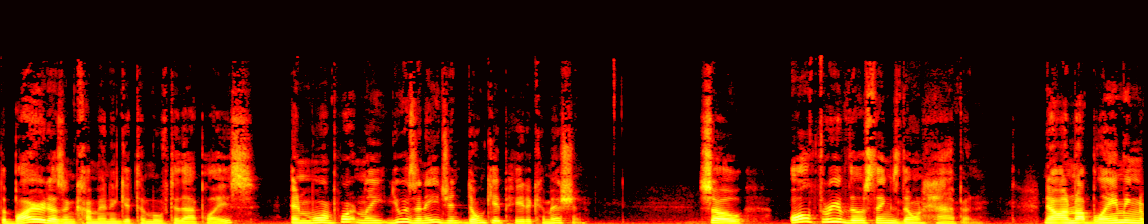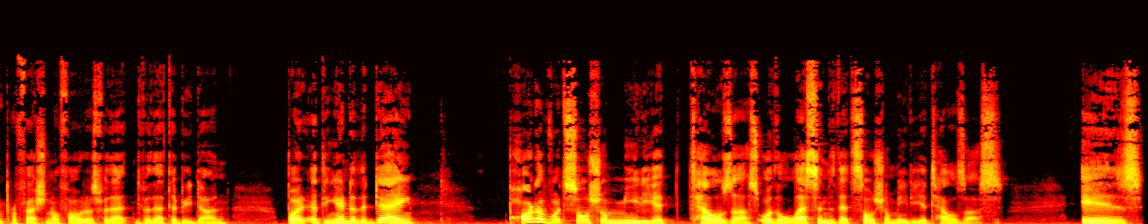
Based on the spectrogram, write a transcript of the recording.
the buyer doesn't come in and get to move to that place, and more importantly, you as an agent don't get paid a commission. So, all three of those things don't happen. Now, I'm not blaming the professional photos for that for that to be done, but at the end of the day, part of what social media tells us or the lessons that social media tells us is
